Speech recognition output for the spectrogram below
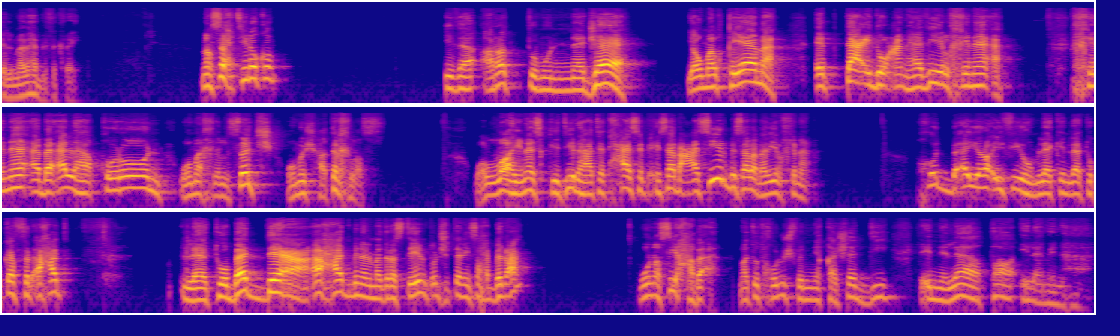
المذاهب الفكرية. نصيحتي لكم إذا أردتم النجاة يوم القيامة ابتعدوا عن هذه الخناقة. خناقة بقالها قرون وما خلصتش ومش هتخلص. والله ناس كتير هتتحاسب حساب عسير بسبب هذه الخناقة. خد بأي رأي فيهم لكن لا تكفر أحد لا تبدع أحد من المدرستين. ما تقولش التاني صاحب بدعة. ونصيحة بقى ما تدخلوش في النقاشات دي لأن لا طائل منها.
